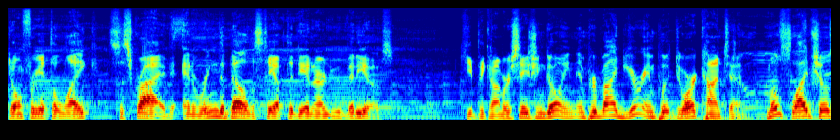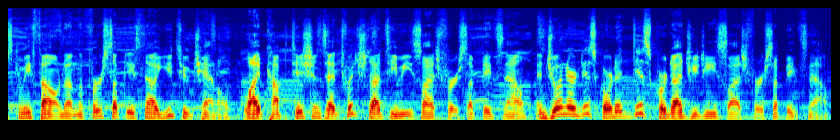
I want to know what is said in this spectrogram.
Don't forget to like, subscribe, and ring the bell to stay up to date on our new videos. Keep the conversation going and provide your input to our content. Most live shows can be found on the First Updates Now YouTube channel, live competitions at twitch.tv slash First Updates Now, and join our Discord at discord.gg slash First Updates Now.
